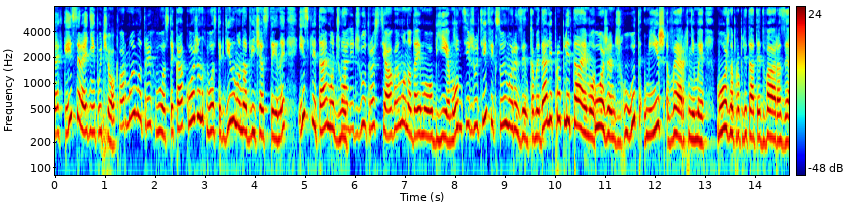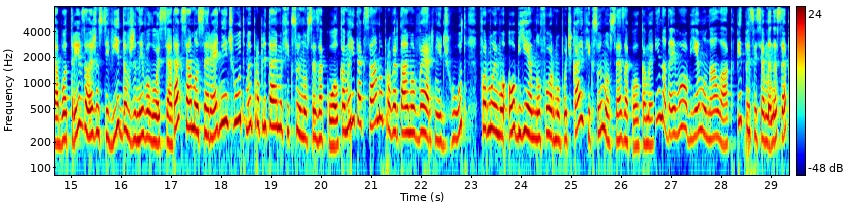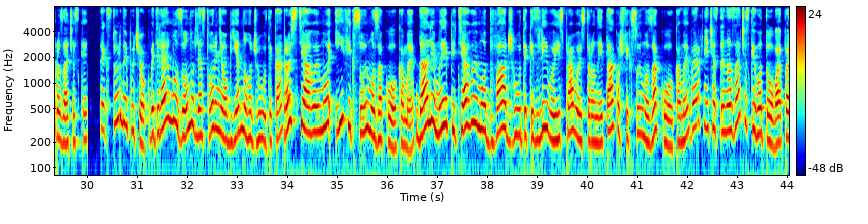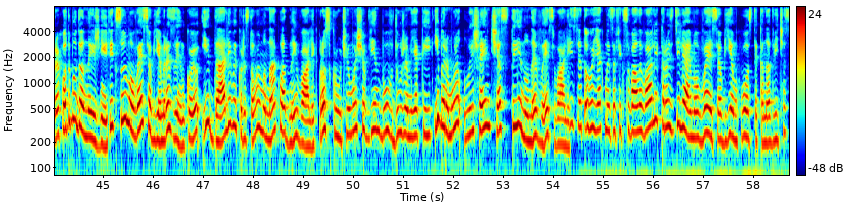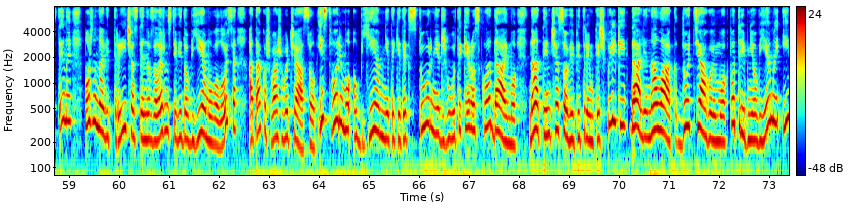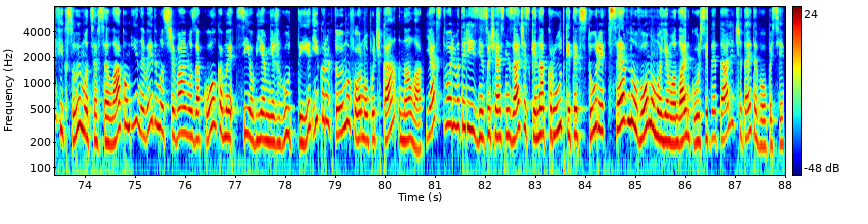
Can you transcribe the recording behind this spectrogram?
Легкий середній пучок. Формуємо три хвостика. Кожен хвостик ділимо на дві частини і сплітаємо джгут. Далі джгут розтягуємо, надаємо об'єму. Кінці джгутів фіксуємо резинками. Далі проплітаємо кожен джгут між верхніми. Можна проплітати два рази або три, в залежності від довжини волосся. Так само середній джгут ми проплітаємо, фіксуємо все заколками. І так само провертаємо верхній джгут, формуємо об'ємну форму пучка і фіксуємо все заколками. І надаємо об'єму на лак. Підписуйся в мене все про зачіски. Текстурний пучок. Виділяємо зону для створення об'ємного джгутика, розтягуємо і фіксуємо заколками. Далі ми підтягуємо два джгутики з лівої і з правої сторони. Також фіксуємо заколками. Верхня частина зачіски готова. Переходимо до нижньої, фіксуємо весь об'єм резинкою і далі використовуємо накладний валік. Розкручуємо, щоб він був дуже м'який, і беремо лише частину, не весь валік. Після того, як ми зафіксували валік, розділяємо весь об'єм хвостика на дві частини, можна навіть три частини, в залежності від об'єму волосся, а також вашого часу. І створюємо об'ємні такі текстурні джгутики, розкладаємо на тимчасові підтримки шпильки. Далі на лак дотягуємо потрібні об'єми і фіксуємо це все лаком. І невидимо зшиваємо заколками ці об'ємні жгути і коректуємо форму пучка на лак. Як створювати різні сучасні зачіски, накрутки, текстури, все в новому моєму онлайн-курсі. Деталі читайте в описі.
